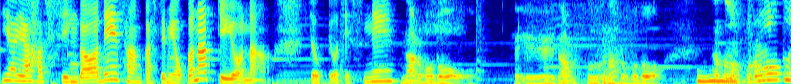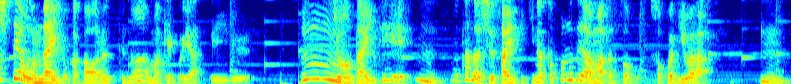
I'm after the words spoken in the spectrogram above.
やや発信側で参加してみようかなっていうような状況ですね。なるほど。へえなるほどなるほど。そのフォロワーとしてオンラインと関わるっていうのは、まあ、結構やっているうん、状態で、うん。まあただ主催的なところではまだそそこにはうん、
